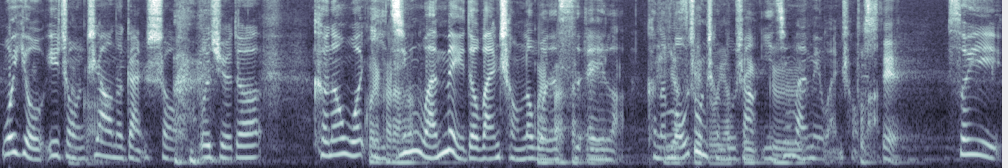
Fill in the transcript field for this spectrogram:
我有一种这样的感受，我觉得可能我已经完美的完成了我的四 A 了，可能某种程度上已经完美完成了。所以，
